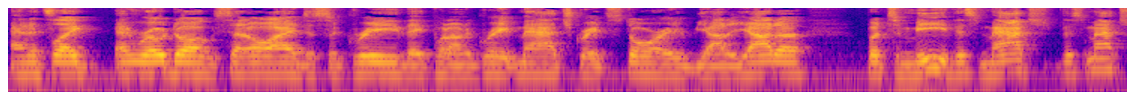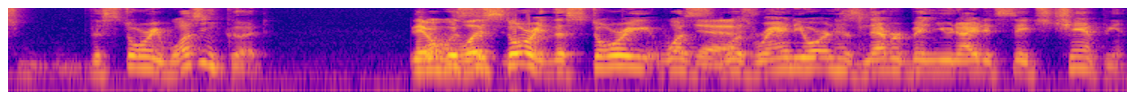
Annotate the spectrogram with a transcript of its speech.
And it's like, and Road Dogg said, "Oh, I disagree. They put on a great match, great story, yada yada." But to me, this match, this match, the story wasn't good. There what was, the story? The story was Yeah. was Randy Orton has never been United States champion.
